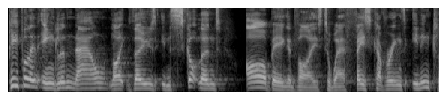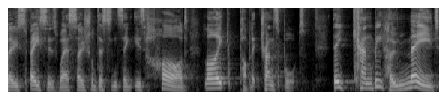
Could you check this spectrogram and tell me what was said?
People in England now, like those in Scotland, are being advised to wear face coverings in enclosed spaces where social distancing is hard, like public transport. They can be homemade,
